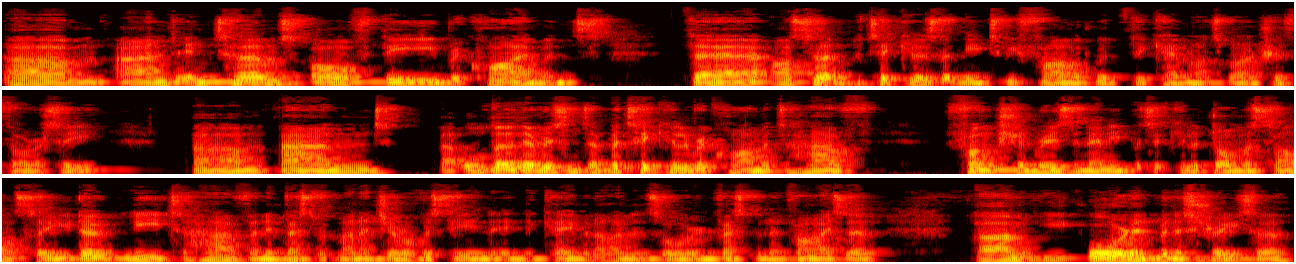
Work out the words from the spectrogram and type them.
Um, and in terms of the requirements, there are certain particulars that need to be filed with the Cayman Islands Monetary Authority. Um, and uh, although there isn't a particular requirement to have functionaries in any particular domicile, so you don't need to have an investment manager, obviously, in, in the Cayman Islands or investment advisor um, or an administrator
